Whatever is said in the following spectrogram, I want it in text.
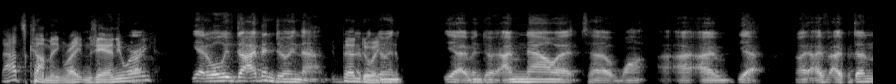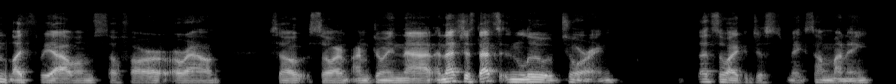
That's coming right in January. Yeah, yeah well, we've I've been doing that. You've been I've doing, been doing Yeah, I've been doing. I'm now at uh, one. I, I yeah. I, I've I've done like three albums so far around. So so I'm I'm doing that, and that's just that's in lieu of touring that's so I could just make some money.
